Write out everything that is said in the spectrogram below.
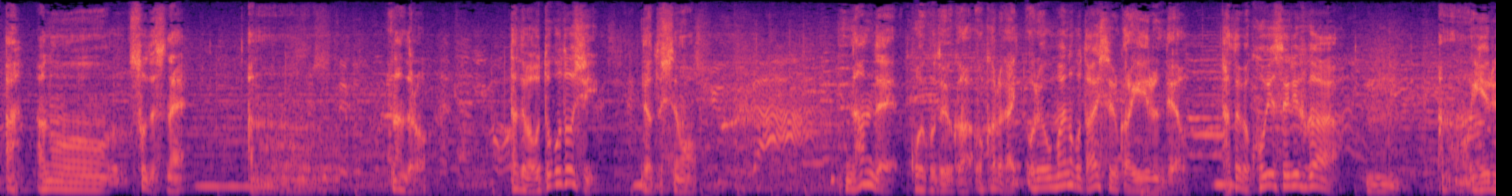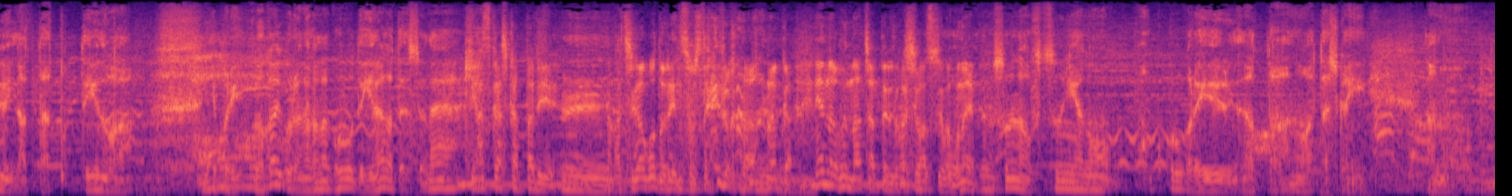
あ、あのーそうですね。あのーなんだろう。例えば男同士だとしても、なんでこういうこと言うか分からない。俺はお前のこと愛してるから言えるんだよ。例えばこういうセリフがうんあの言えるようになったっていうのは、やっぱり若い頃はなかなかこうできなかったですよね。気恥ずかしかったり、んなんか違うことを連想したりとか、うんなんか変な風になっちゃったりとかしますけどもねそういうのは普通にあの心から言えるようになったのは確かにあの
